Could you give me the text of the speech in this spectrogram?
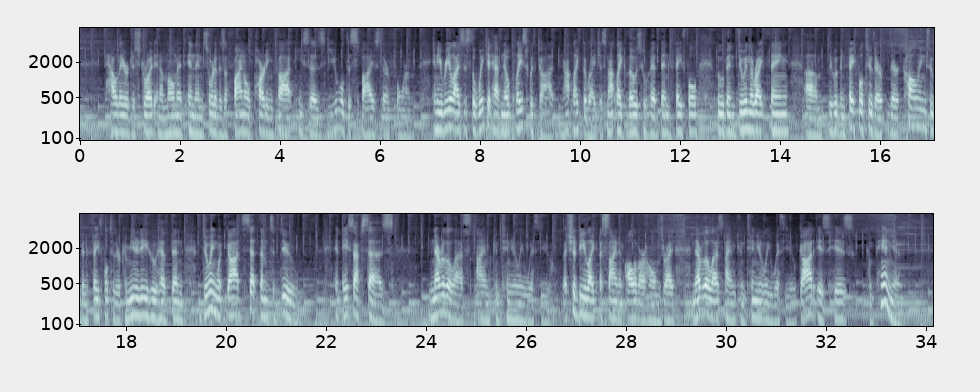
how they are destroyed in a moment. And then, sort of as a final parting thought, he says, You will despise their form. And he realizes the wicked have no place with God, not like the righteous, not like those who have been faithful, who have been doing the right thing, um, who have been faithful to their, their callings, who have been faithful to their community, who have been doing what God set them to do. And Asaph says, Nevertheless, I am continually with you. That should be like a sign in all of our homes, right? Nevertheless, I am continually with you. God is his companion.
